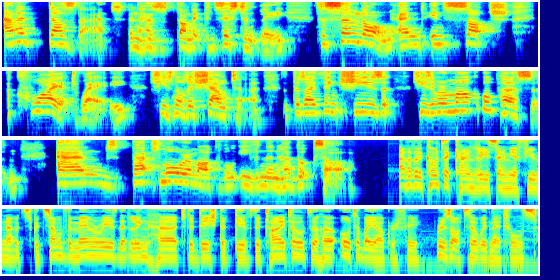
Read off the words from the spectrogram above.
Anna does that and has done it consistently for so long and in such a quiet way. She's not a shouter, but I think she's she's a remarkable person and perhaps more remarkable even than her books are. Anna Del Conte kindly sent me a few notes with some of the memories that link her to the dish that gives the title to her autobiography, Risotto with Nettles.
